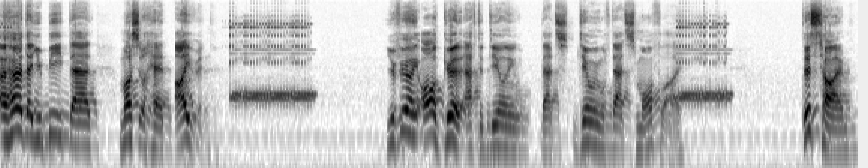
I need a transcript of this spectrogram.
I heard that you beat that musclehead Ivan. You're feeling all good after dealing that's dealing with that small fly. This time,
